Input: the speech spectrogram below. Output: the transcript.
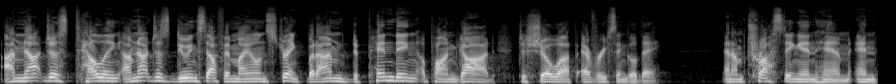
I'm not just telling, I'm not just doing stuff in my own strength, but I'm depending upon God to show up every single day. And I'm trusting in Him. And,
